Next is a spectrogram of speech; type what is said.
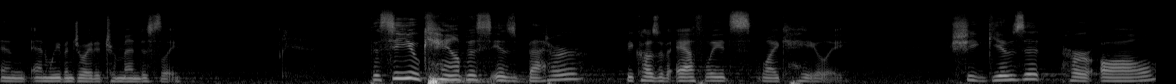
and, and we've enjoyed it tremendously. The CU campus is better because of athletes like Haley. She gives it her all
